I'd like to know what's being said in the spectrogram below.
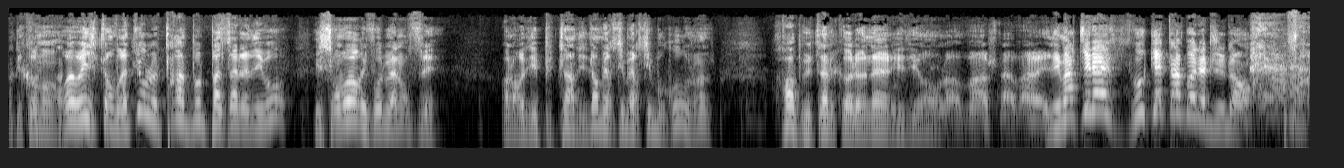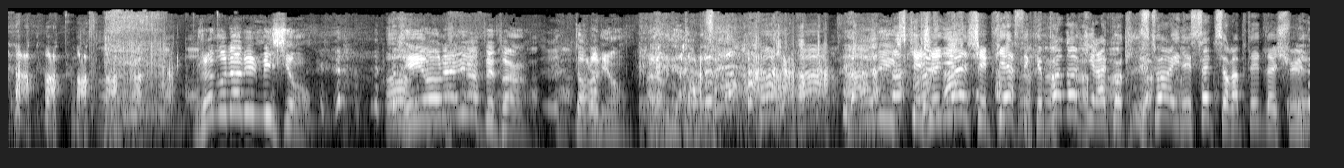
Il dit comment? Oui, oui, c'est en voiture, le train de passage à niveau. Ils sont morts, il faut lui annoncer. Alors il dit putain, dis non, merci, merci beaucoup. Oh putain, le colonel, il dit oh la vache, la vache. Il dit Martinez, vous qui êtes un bon adjudant, je vous donne une mission. Et on a eu un pépin, Torlognan. Alors il dit Torlognan. Ah, il dit, Ce qui est génial chez Pierre, c'est que pendant qu'il raconte l'histoire, il essaie de se rappeler de la chute.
